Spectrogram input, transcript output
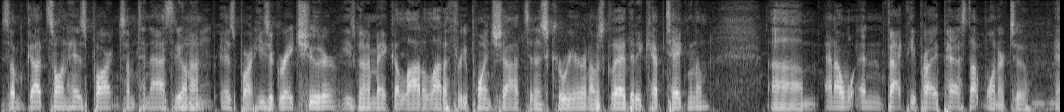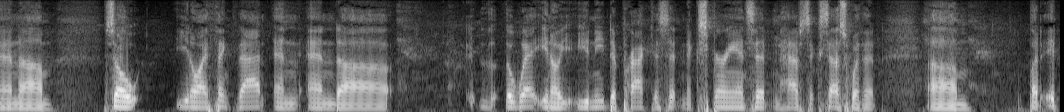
some guts on his part and some tenacity on mm-hmm. his part. He's a great shooter. He's going to make a lot, a lot of three point shots in his career, and I was glad that he kept taking them. Um, and I, and in fact, he probably passed up one or 2 mm-hmm. And um, so, you know, I think that and and uh, the, the, way you know you, you, need to practice it and experience it and have success with it. Um, but it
